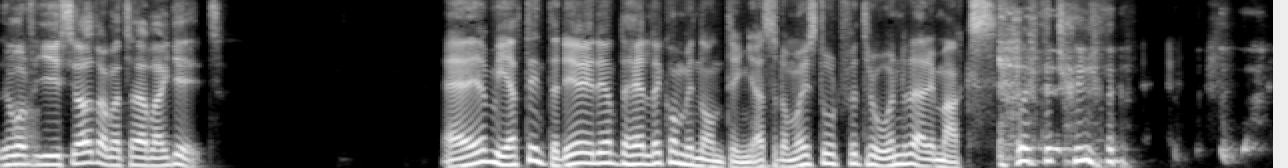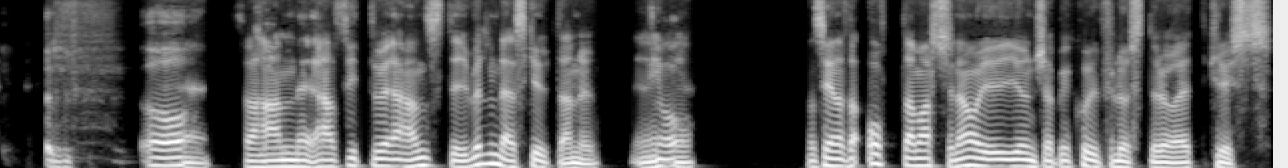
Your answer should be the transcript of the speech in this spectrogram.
Hur var det för J Södra med Tränargate? Eh, jag vet inte. Det, det har inte heller kommit någonting. Alltså, de har ju stort förtroende där i Max. ja, Så han, han, sitter, han styr väl den där skutan nu. Eh, Ja. De senaste åtta matcherna har ju Jönköping sju förluster och ett kryss.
